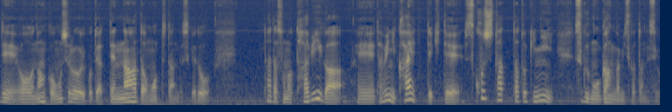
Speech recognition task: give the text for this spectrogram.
でおなんか面白いことやってんなとは思ってたんですけどただその旅が、えー旅に帰ってきて少し経った時にすぐもうがんが見つかったんですよ。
